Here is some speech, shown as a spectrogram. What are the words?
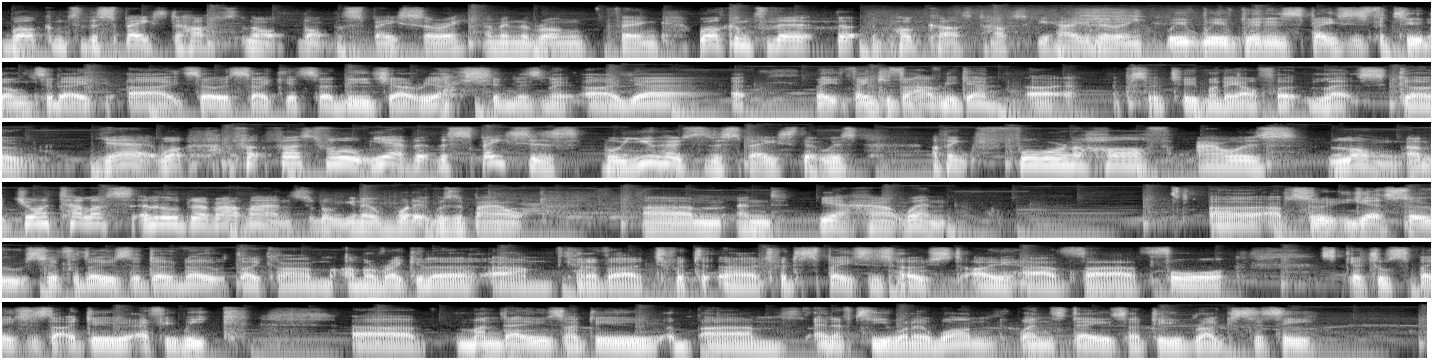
Welcome to the space, Dahufsky. Not, not the space, sorry. I'm in the wrong thing. Welcome to the, the, the podcast, Dahufsky. How are you doing? We, we've been in spaces for too long today. Uh, so it's like, it's a knee-jerk reaction, isn't it? Uh, yeah. Mate, thank you for having me again. Uh, episode two, Monday Alpha. Let's go. Yeah, well, f- first of all, yeah, the, the spaces. Well, you hosted a space that was, I think, four and a half hours long. Um, do you want to tell us a little bit about that and sort of, you know, what it was about, um, and yeah, how it went? Uh, absolutely, yes. Yeah, so, so for those that don't know, like um, I'm a regular um, kind of a Twitter uh, Twitter Spaces host. I have uh, four scheduled spaces that I do every week. Uh, Mondays I do um, NFT 101. Wednesdays I do Rug City.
